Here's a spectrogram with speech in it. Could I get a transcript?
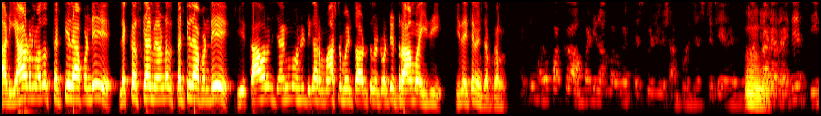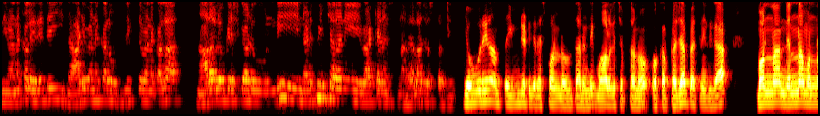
ఆడు ఏడున్నదో తట్టి లేపండి లెక్కర్ స్కామ్ ఏడున్నదో తట్టి లేపండి. ఇది కావాలని జగన్మోహన్ రెడ్డి గారు మాస్టర్ మైండ్తో ఆడుతున్నటువంటి డ్రామా ఇది. ఇదైతే నేను చెప్పగలను. మరో పక్క అంబటి రాంబాబు గారి ప్రెస్ మీట్ చూసాం ఇప్పుడు జస్ట్. మాట్లాడారు. అయితే దీని వెనకాల ఏదైతే ఈ దాడి వెనకాల ఉద్రిక్త వెనకాల నారా లోకేష్ గారు ఉండి నడిపించారని వ్యాఖ్యానిస్తున్నారు ఎలా చూస్తారు ఎవరైనా అంత ఇమీడియట్గా రెస్పాండ్ అవుతారండి. మామూలుగా చెప్తాను. ఒక ప్రజాప్రతినిధిగా మొన్న నిన్న మొన్న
